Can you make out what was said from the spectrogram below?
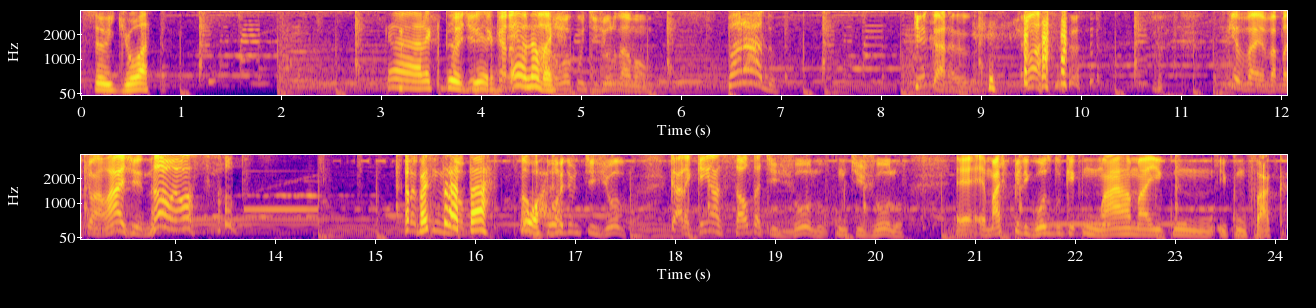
Seu idiota. Cara, que doideira. Imagina esse cara é, não, mas... com um tijolo na mão. Parado! Que, cara? É uma... Isso que vai, vai bater uma laje? Não, é um assalto. Cara, vai se tratar. Uma, uma porra de um tijolo. Cara, quem assalta tijolo com tijolo é, é, mais perigoso do que com arma e com, e com faca.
